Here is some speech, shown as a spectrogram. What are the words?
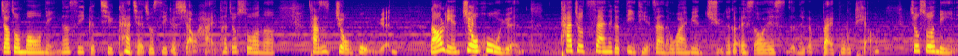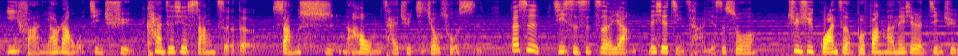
叫做 Morning，那是一个其实看起来就是一个小孩，他就说呢，他是救护员，然后连救护员他就在那个地铁站的外面举那个 SOS 的那个白布条，就说你依法你要让我进去看这些伤者的伤势，然后我们采取急救措施。但是即使是这样，那些警察也是说继续关着不放他那些人进去，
